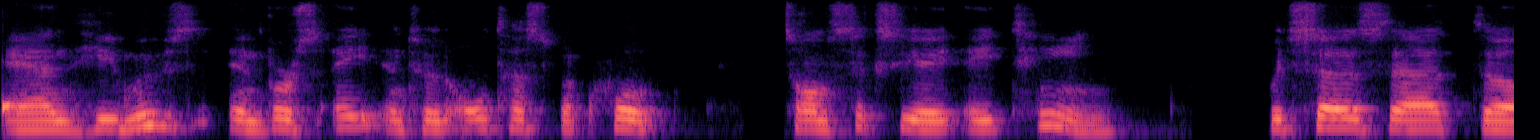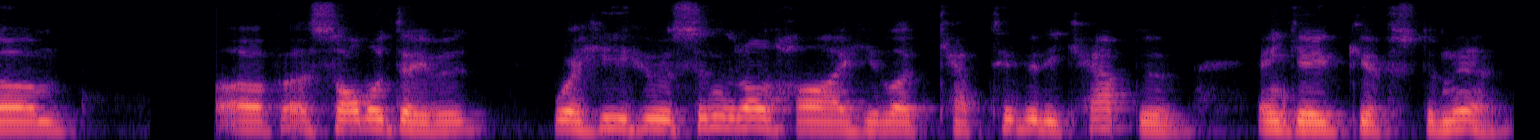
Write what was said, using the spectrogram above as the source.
And he moves in verse 8 into an Old Testament quote, Psalm 68 18, which says that um, of a Psalm of David, where he who ascended on high, he led captivity captive and gave gifts to men.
